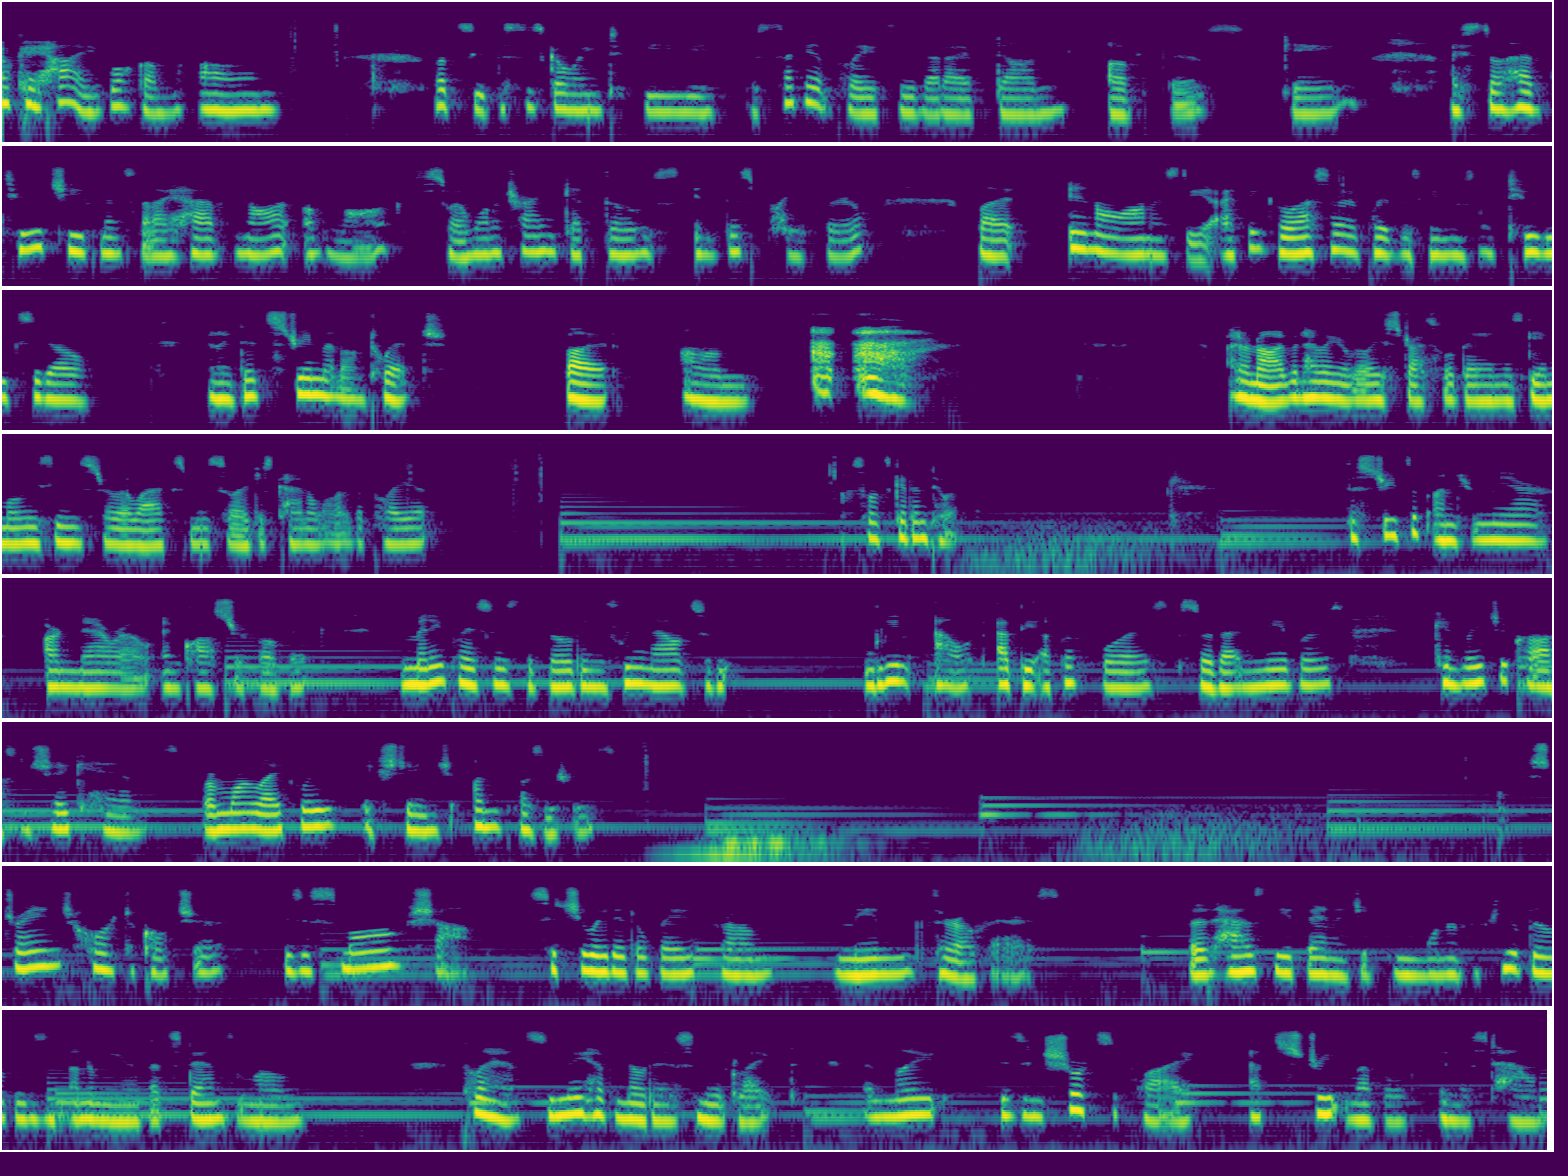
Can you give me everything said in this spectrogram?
Okay, hi, welcome. Um, let's see, this is going to be the second playthrough that I've done of this game. I still have two achievements that I have not unlocked, so I want to try and get those in this playthrough. But in all honesty, I think the last time I played this game was like two weeks ago, and I did stream it on Twitch. But, um, I don't know, I've been having a really stressful day and this game always seems to relax me, so I just kind of wanted to play it. So let's get into it. The streets of Undermere are narrow and claustrophobic. In many places, the buildings lean out to the lean out at the upper floors so that neighbors can reach across and shake hands, or more likely, exchange unpleasantries. Strange Horticulture is a small shop situated away from main thoroughfares, but it has the advantage of being one of the few buildings in Undermere that stands alone. Plants, you may have noticed, need light, and light is in short supply at street level in this town.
